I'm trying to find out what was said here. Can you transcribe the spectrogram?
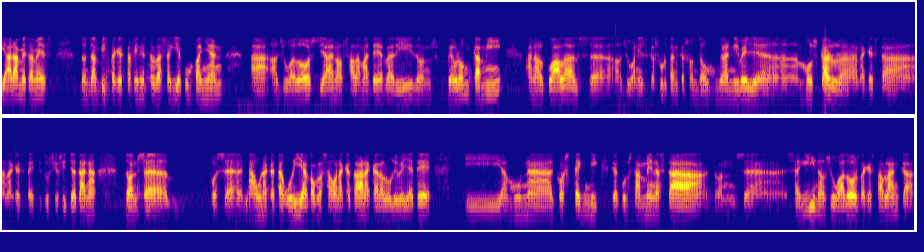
I ara, a més a més, doncs, han vist aquesta finestra de seguir acompanyant eh, els jugadors ja en el salt amateur, de dir, doncs, veure un camí en el qual els, eh, els juvenils que surten, que són d'un gran nivell eh, en molts casos eh, en aquesta, en aquesta institució sitgetana, doncs eh, pues, eh, anar a una categoria com la segona catalana, que ara l'Olivella té, i amb un cos tècnic que constantment està doncs, eh, seguint els jugadors d'aquesta blanca,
